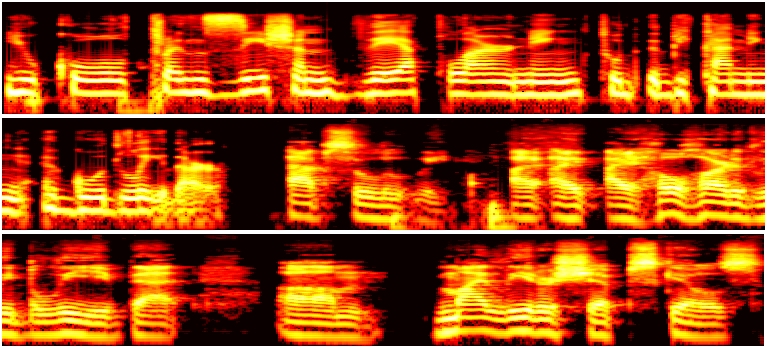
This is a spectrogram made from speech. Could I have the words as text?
you could transition that learning to becoming a good leader. Absolutely. I, I, I wholeheartedly believe that um, my leadership skills,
